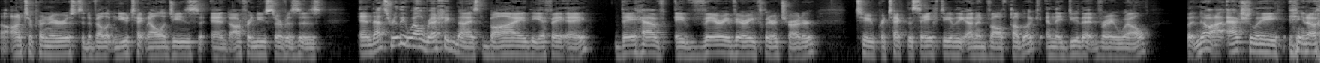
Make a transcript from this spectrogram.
Uh, entrepreneurs to develop new technologies and offer new services. And that's really well recognized by the FAA. They have a very, very clear charter to protect the safety of the uninvolved public, and they do that very well. But no, I actually, you know,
